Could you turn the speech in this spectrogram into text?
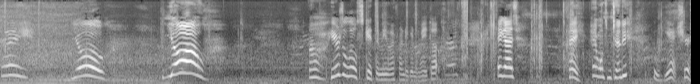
Hey. Yo. Yo. Uh, here's a little skit that me and my friend are gonna make up. Hey guys. Hey. Hey, want some candy? Oh yeah, sure.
